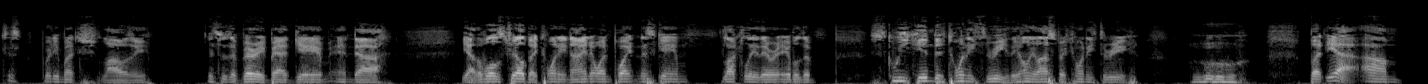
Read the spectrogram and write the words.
Just pretty much lousy. This was a very bad game, and uh, yeah, the Wolves trailed by 29 at one point in this game. Luckily, they were able to squeak into 23. They only lost by 23. Ooh. But yeah, um,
